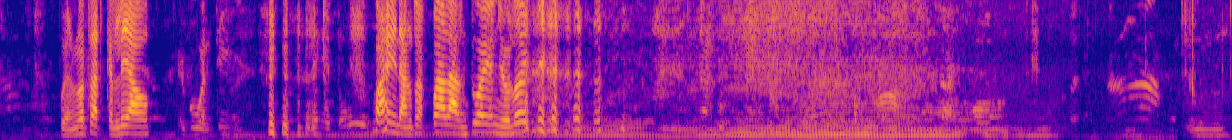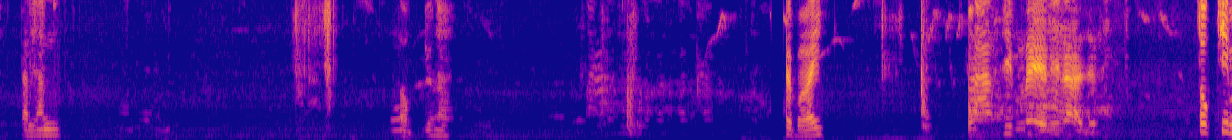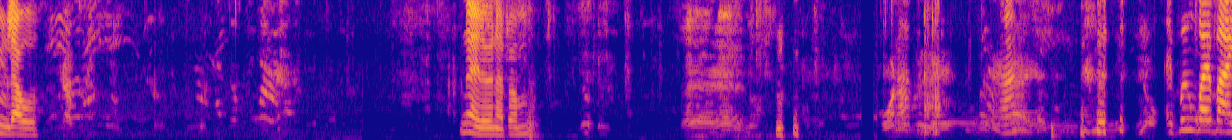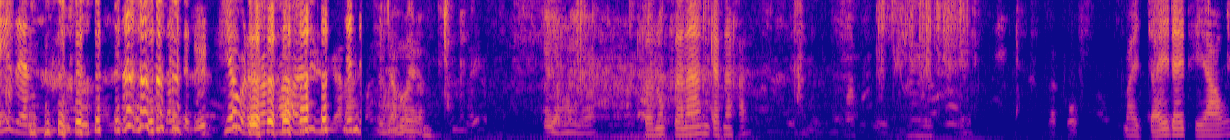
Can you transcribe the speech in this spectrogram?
เผื่อนก็จัดกันแล้วไอ้บวนตี ไอ้ตู้ว่าให้หนังจากปลาหลังตัวกันอยู่เลยอืมกันนั้นตกอยู่นะไปจิ้มเล่นี่ได้จะตกจิ้มแล้วครับเหนื่อยเลยนะจอม ไอ้พึ่งบายบายยี่เซนแต่เดินเยี่ยมเลยยังไม่ก็ยังไม่นะสนุกสนานกันนะคะใบายใจได้เที่ยว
